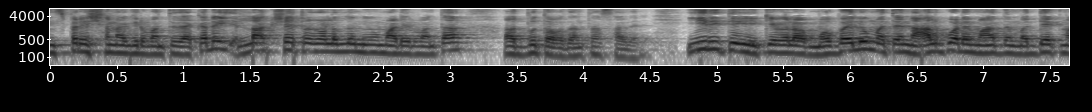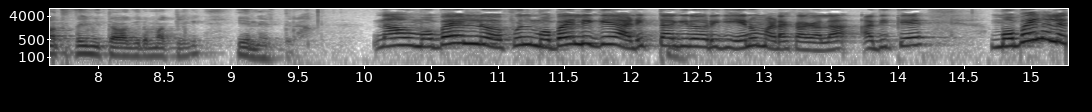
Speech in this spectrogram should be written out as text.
ಇನ್ಸ್ಪಿರೇಷನ್ ಆಗಿರುವಂಥದ್ದು ಯಾಕಂದರೆ ಎಲ್ಲ ಕ್ಷೇತ್ರಗಳಲ್ಲೂ ನೀವು ಮಾಡಿರುವಂಥ ಅದ್ಭುತವಾದಂಥ ಸಾಧನೆ. ಈ ರೀತಿ ಕೇವಲ ಮೊಬೈಲು ಮತ್ತು ನಾಲ್ಕು ಗೋಡೆ ಮಾದ ಮಧ್ಯಕ್ಕೆ ಮಾತ್ರ ಸೀಮಿತವಾಗಿರೋ ಮಕ್ಕಳಿಗೆ ಏನು ಹೇಳ್ತೀರಾ? ನಾವು ಮೊಬೈಲ್ ಫುಲ್ ಮೊಬೈಲಿಗೆ ಅಡಿಕ್ಟ್ ಆಗಿರೋರಿಗೆ ಏನೂ ಮಾಡೋಕ್ಕಾಗಲ್ಲ. ಅದಕ್ಕೆ ಮೊಬೈಲಲ್ಲೇ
